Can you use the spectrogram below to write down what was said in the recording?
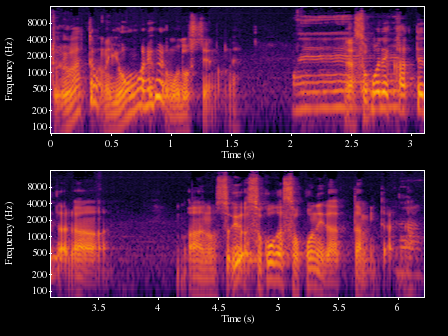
どれぐらいだったかな？4割ぐらい戻してるのね。へー。そこで買ってたらあのそ要はそこが底値だったみたいな。なね。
